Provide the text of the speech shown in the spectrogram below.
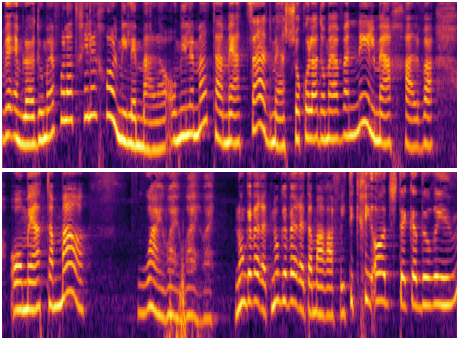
והם לא ידעו מאיפה להתחיל לאכול, מלמעלה או מלמטה, מהצד, מהשוקולד או מהווניל, מהחלבה או מהתמר. וואי וואי וואי וואי. נו גברת, נו גברת, אמר רפי, תקחי עוד שתי כדורים.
